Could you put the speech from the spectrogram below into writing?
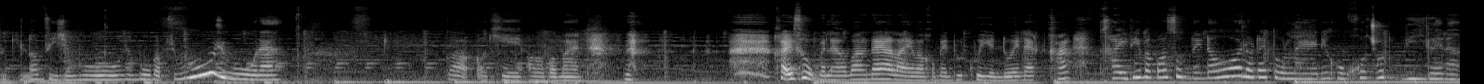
สกินล่มสีชมพูชมพูแบบชมพูชมพูนะ ก็โอเคพอประมาณ ใครสุ่มไปแล้วบ้างได้อะไรมาคอมเมนต์พูดคุยกันด้วยนะคะ ใครที่แบบว่าสุ่มน้อยเราได้ตัวแรนี่คือโคตรโชคดีเลยนะ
